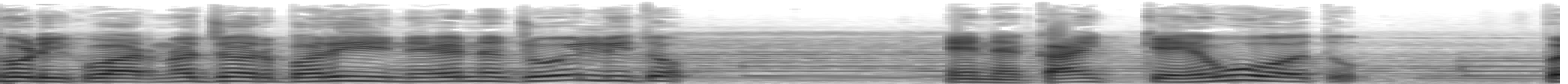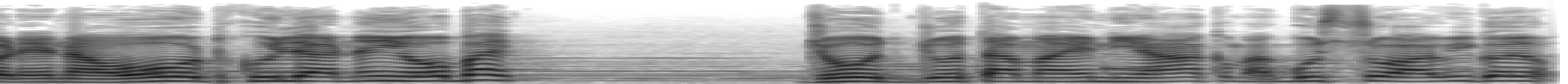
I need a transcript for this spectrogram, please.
થોડીક વાર નજર ભરીને એને જોઈ લીધો. એને કાંઈક કહેવું હતું, પણ એના હોઠ ખુલ્યા નહીં હો ભાઈ જોત જોતામાં એની આંખમાં ગુસ્સો આવી ગયો.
